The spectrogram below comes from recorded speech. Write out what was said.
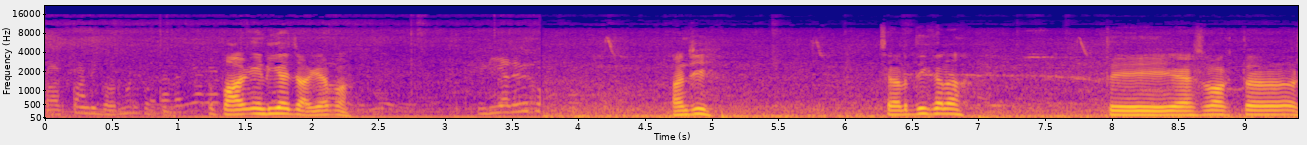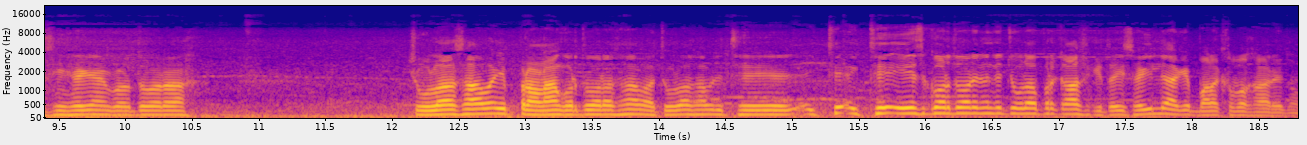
ਪਾਕਿਸਤਾਨ ਦੀ ਗਵਰਨਮੈਂਟ ਕਰਦੀ ਪਾਕ ਇੰਡੀਆ ਚ ਆ ਗਿਆ ਆਪਾਂ। ਇੰਡੀਆ ਦੇ ਵੀ ਹਾਂਜੀ। ਚੜ੍ਹਦੀ ਕਲਾ। ਤੇ ਇਸ ਵਕਤ ਅਸੀਂ ਹੈਗੇ ਆ ਗੁਰਦੁਆਰਾ ਚੋਲਾ ਸਾਹਿਬ ਇਹ ਪੁਰਾਣਾ ਗੁਰਦੁਆਰਾ ਸਾਹਿਬ ਆ। ਚੋਲਾ ਸਾਹਿਬ ਜਿੱਥੇ ਇੱਥੇ ਇੱਥੇ ਇਸ ਗੁਰਦੁਆਰੇ ਨੇ ਚੋਲਾ ਪ੍ਰਕਾਸ਼ ਕੀਤਾ ਸੀ ਸਹੀ ਲਿਆ ਕੇ ਬਲਖ ਬਖਾਰੇ ਤੋਂ।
